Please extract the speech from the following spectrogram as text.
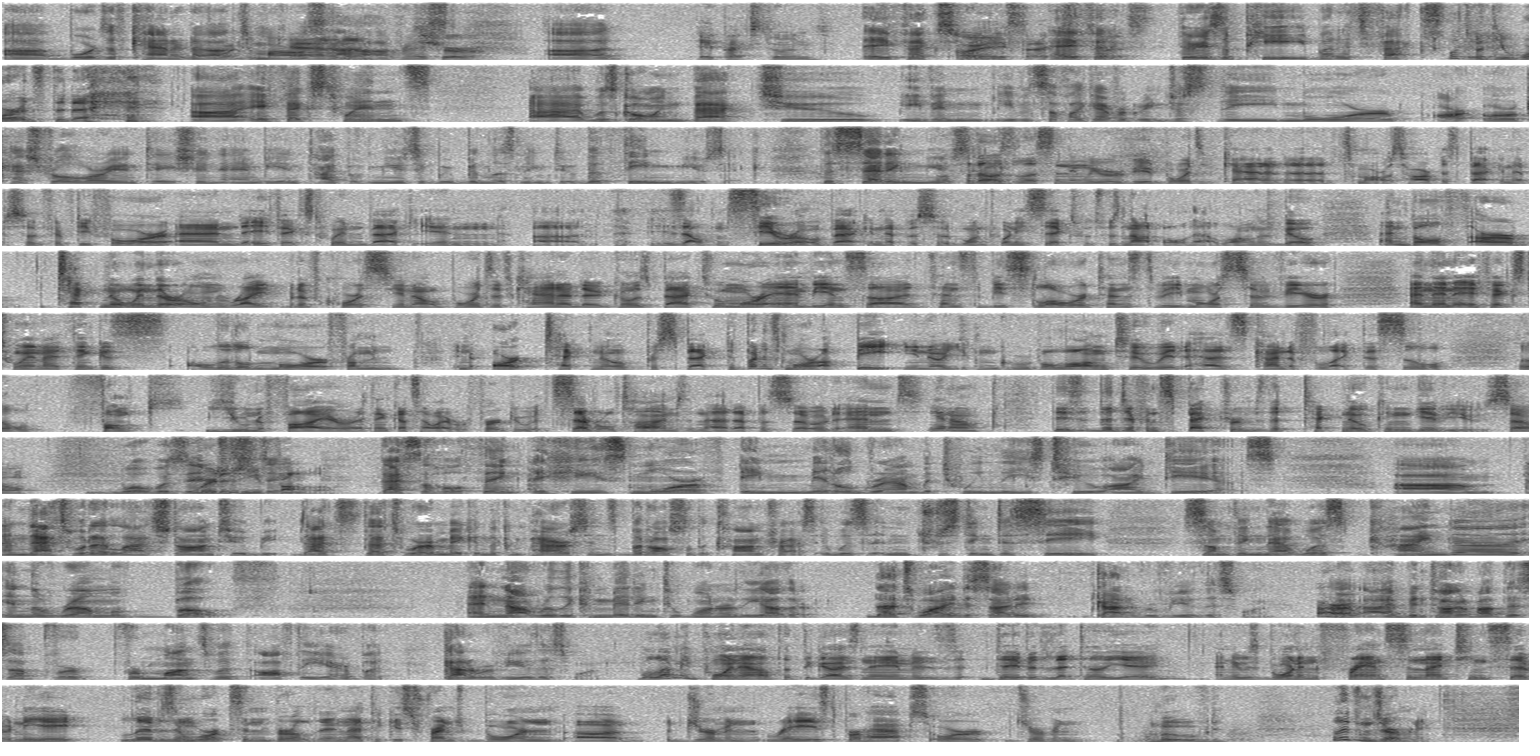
uh, Boards of Canada, Boards of Tomorrow's Canada, Harvest, sure. uh, Apex Twins. Apex Oh, Twins. Aphex, Aphex. right. There is a P, but it's Fex. What's with your words today? Uh, Aphex Twins uh, was going back to even even stuff like Evergreen, just the more art, orchestral orientation, ambient type of music we've been listening to, the theme music, the setting music. For those listening, we reviewed Boards of Canada, Tomorrow's Harvest back in episode 54, and Aphex Twin back in uh, his album Zero back in episode 126, which was not all that long ago. And both are techno in their own right, but of course, you know, Boards of Canada goes back to a more ambient side, tends to be slower, tends to be more severe, and then Aphex Twin, I think, is a little more from an art techno perspective, but it's more upbeat. You know, you can groove along to it. It has kind of like this little little funk unifier. I think that's how I referred to it several times in that episode. And you know, these are the different spectrums that techno can give you. So What was Where does he follow? That's the whole thing. He's more of a middle ground between these two ideas, um, and that's what I latched onto. That's that's where I'm making the comparisons, but also the contrast. It was interesting to see something that was kinda in the realm of both, and not really committing to one or the other. That's why I decided got to review this one. All right. I, have been talking about this up for for months with off the air, but got to review this one. Well, let me point out that the guy's name is David Letellier, and he was born in France in 1978, lives and works in Berlin. I think he's French born, uh, German raised, perhaps, or German moved. Lives in Germany.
